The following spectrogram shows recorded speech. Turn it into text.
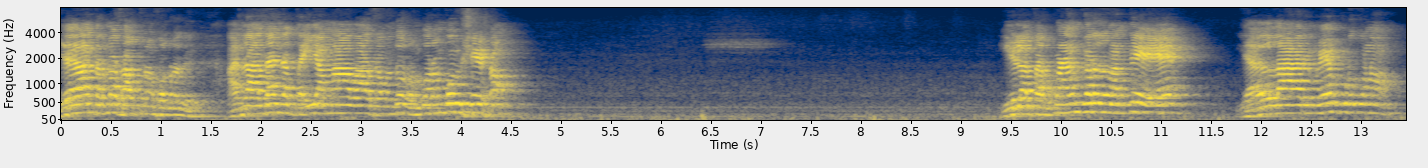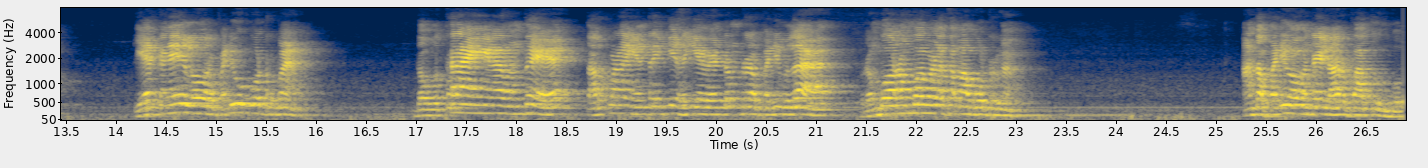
இதான் தர்மசாஸ்திரம் சொல்றது? அதனால தான் இந்த தை அமாவாசை வந்து ரொம்ப ரொம்ப விசேஷம். இதில் தர்ப்பணங்கிறது வந்து எல்லாருமே கொடுக்கணும். ஏற்கனவே இதில் ஒரு பதிவு போட்டிருப்பேன். இந்த உத்தராயணர் வந்து தர்ப்பணம் என்றைக்கு செய்ய வேண்டும்ன்ற பதிவில் ரொம்ப ரொம்ப விளக்கமாக போட்டிருக்கேன். அந்த பதிவை வந்து எல்லாரும் பார்த்துக்கும்போ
